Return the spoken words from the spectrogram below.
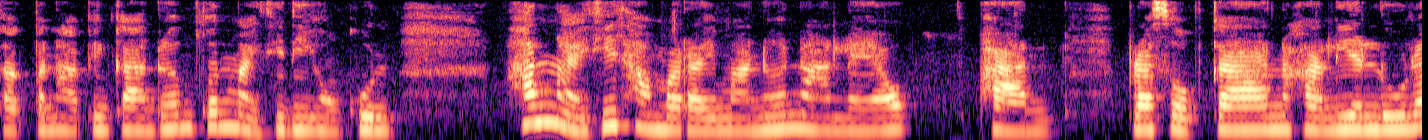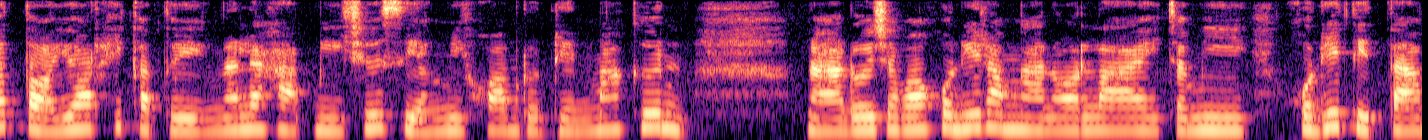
สรรคปัญหาเป็นการเริ่มต้นใหม่ที่ดีของคุณ ท่านไหนที่ทำอะไรมาเนิ่นนานแล้ว ผ่านประสบการณ์นะคะเรียนรู้และต่อยอดให้กับตัวเองนั่นแหละค่ะมีชื่อเสียงมีความโดดเด่นมากขึ้นนะโดยเฉพาะคนที่ทำงานออนไลน์ จะมีคนที่ติดตาม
